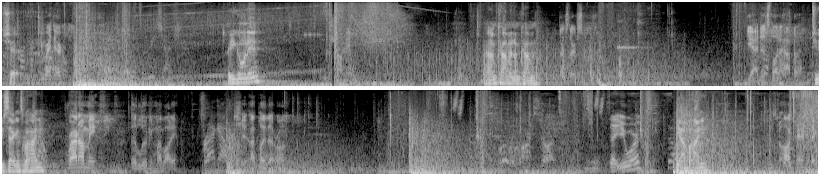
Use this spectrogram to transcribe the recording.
Shit. Two right there. Are you going in? Alright, I'm coming, I'm coming. There's thirst. Yeah, just let it happen. Two seconds behind you. Right on me. They're looting my body. Shit, I played that wrong. Is that you, were? Yeah, I'm behind you. There's an octane thing.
